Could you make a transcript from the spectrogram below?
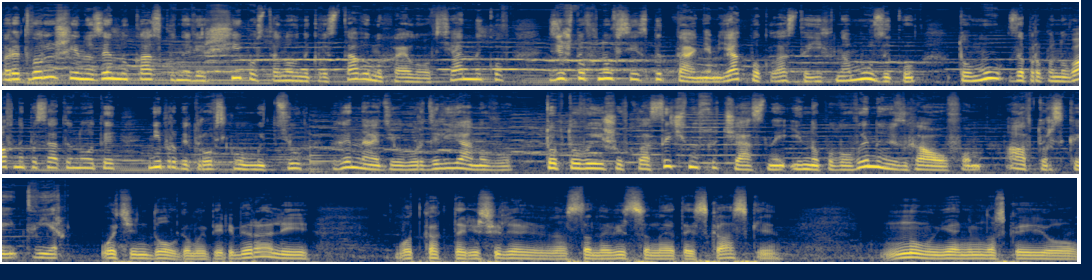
Перетворивши іноземну казку на вірші, постановник вистави Михайло Овсянников зіштовхнувся із питанням, як покласти їх на музику. Тому запропонував написати ноти дніпропетровському митцю Геннадію Гордельянову. Тобто вийшов класично сучасний і наполовиною з Гауфом авторський твір. Очень долго мы перебирали, и вот как-то решили остановиться на этой сказке. Ну, я немножко ее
